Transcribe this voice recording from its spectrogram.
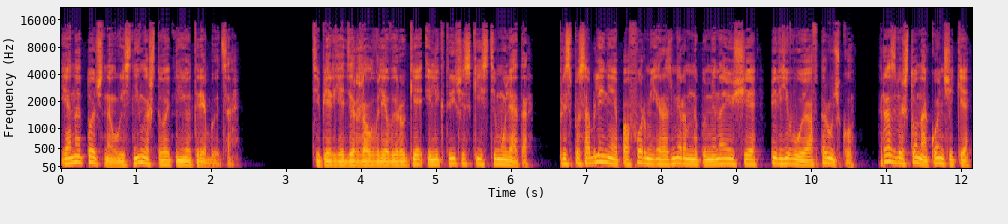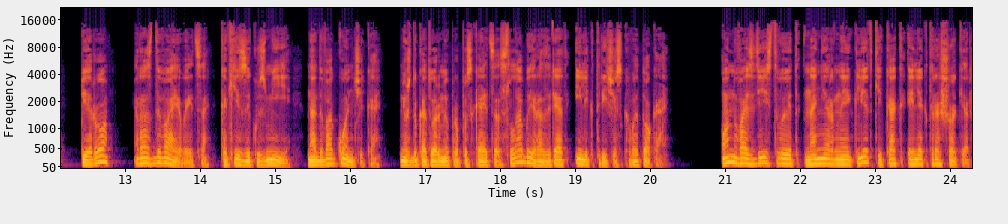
и она точно уяснила, что от нее требуется. Теперь я держал в левой руке электрический стимулятор, приспособление по форме и размерам напоминающее перьевую авторучку, разве что на кончике перо раздваивается, как язык у змеи, на два кончика, между которыми пропускается слабый разряд электрического тока. Он воздействует на нервные клетки как электрошокер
